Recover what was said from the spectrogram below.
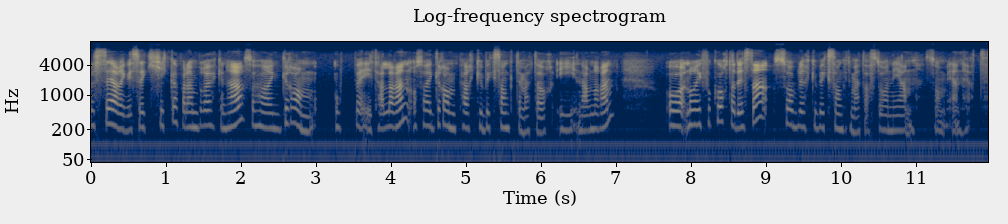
Det ser jeg hvis jeg kikker på den brøken her, så har jeg gram oppe i telleren, og så har jeg gram per kubikkcentimeter i nevneren. Og når jeg forkorter disse, så blir kubikkcentimeter stående igjen som enhet.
